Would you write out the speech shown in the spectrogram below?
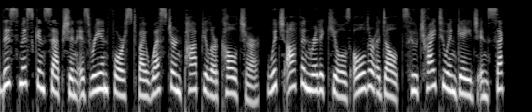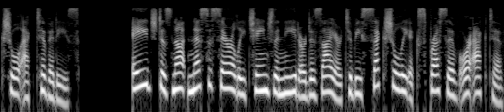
This misconception is reinforced by Western popular culture, which often ridicules older adults who try to engage in sexual activities. Age does not necessarily change the need or desire to be sexually expressive or active.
